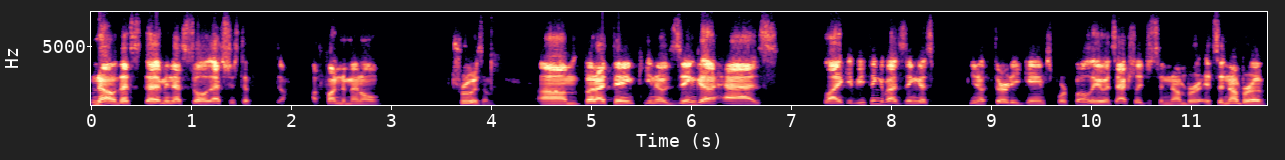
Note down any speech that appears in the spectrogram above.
No, that's I mean that's still that's just a, a, fundamental truism. Um, but I think you know Zynga has like if you think about Zynga's you know 30 games portfolio it's actually just a number it's a number of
